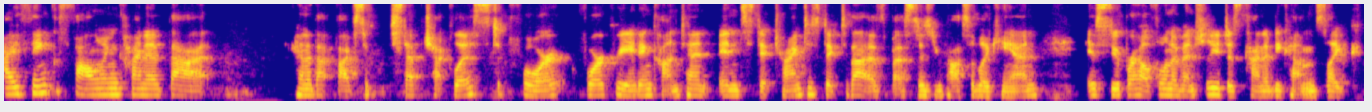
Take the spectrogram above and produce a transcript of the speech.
I think following kind of that kind of that five step checklist for for creating content and stick trying to stick to that as best as you possibly can is super helpful. And eventually it just kind of becomes like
